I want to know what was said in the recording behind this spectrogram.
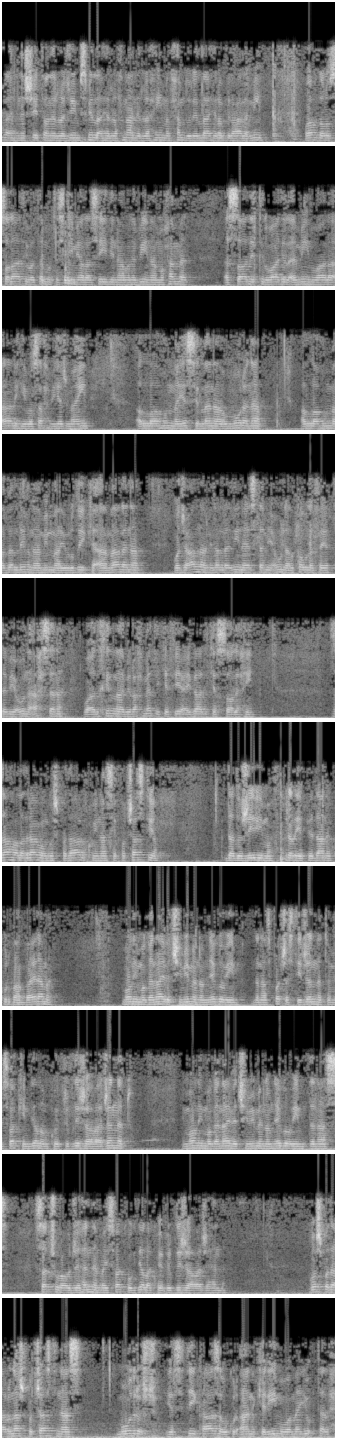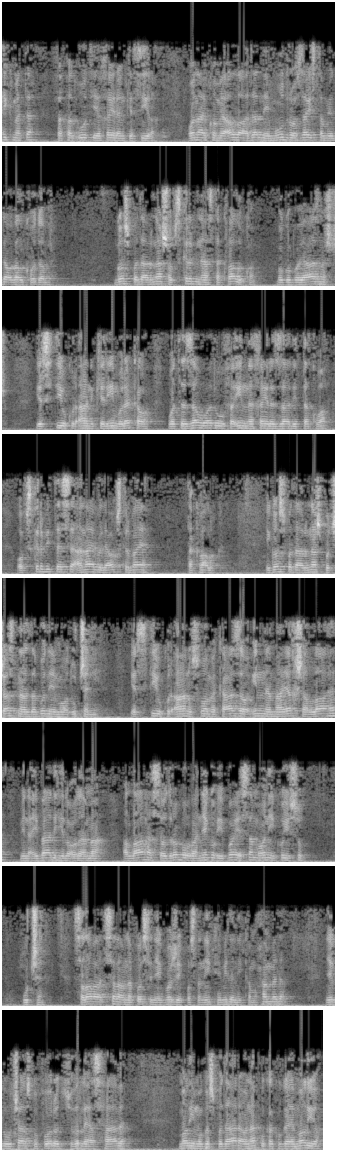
الله من الشيطان الرجيم. بسم الله الرحمن الرحيم. الحمد لله رب العالمين. وأفضل الصلاة وتم التسليم على سيدنا ونبينا محمد الصادق الوعد الأمين وعلى آله وصحبه أجمعين. اللهم يسر لنا أمورنا. اللهم بلغنا مما يرضيك آمالنا. واجعلنا من الذين يستمعون القول فيتبعون أحسنه. وأدخلنا برحمتك في عبادك الصالحين. Zahvala dragom gospodaru koji nas je počastio. da doživimo prelijepe dane Kurban Bajrama. Molimo ga najvećim imenom njegovim da nas počasti džennetom i svakim djelom koji približava džennetu. I molimo ga najvećim imenom njegovim da nas sačuva od džehennema i svakog djela koje približava džehennem. Gospodaru naš počasti nas mudrošću jer si ti kazao u Kur'anu Kerimu وَمَا يُؤْتَ الْحِكْمَةَ فَقَدْ أُوتِيَ خَيْرًا كَثِيرًا Onaj kome Allah dadne mudro zaista mu je dao veliko dobro. Gospodaru naš obskrbi nas takvalukom, bogobojaznošću, jer si ti u Kur'anu Kerimu rekao وَتَزَوَّدُوا فَإِنَّ خَيْرَ زَادِ تَقْوَى Obskrbite se, a najbolja obskrba je takvaluk. I gospodaru naš počast nas da budemo odučeni, jer si ti u Kur'anu svome kazao إِنَّمَا يَخْشَ اللَّهَ مِنَ عِبَادِهِ الْعُلَمَا Allaha se od robova njegovi boje samo oni koji su učeni. Salavat selam na posljednjeg Božeg poslanika i miljenika Muhammeda, njegovu časnu porodicu, vrle ashave. Molimo gospodara onako kako ga je molio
